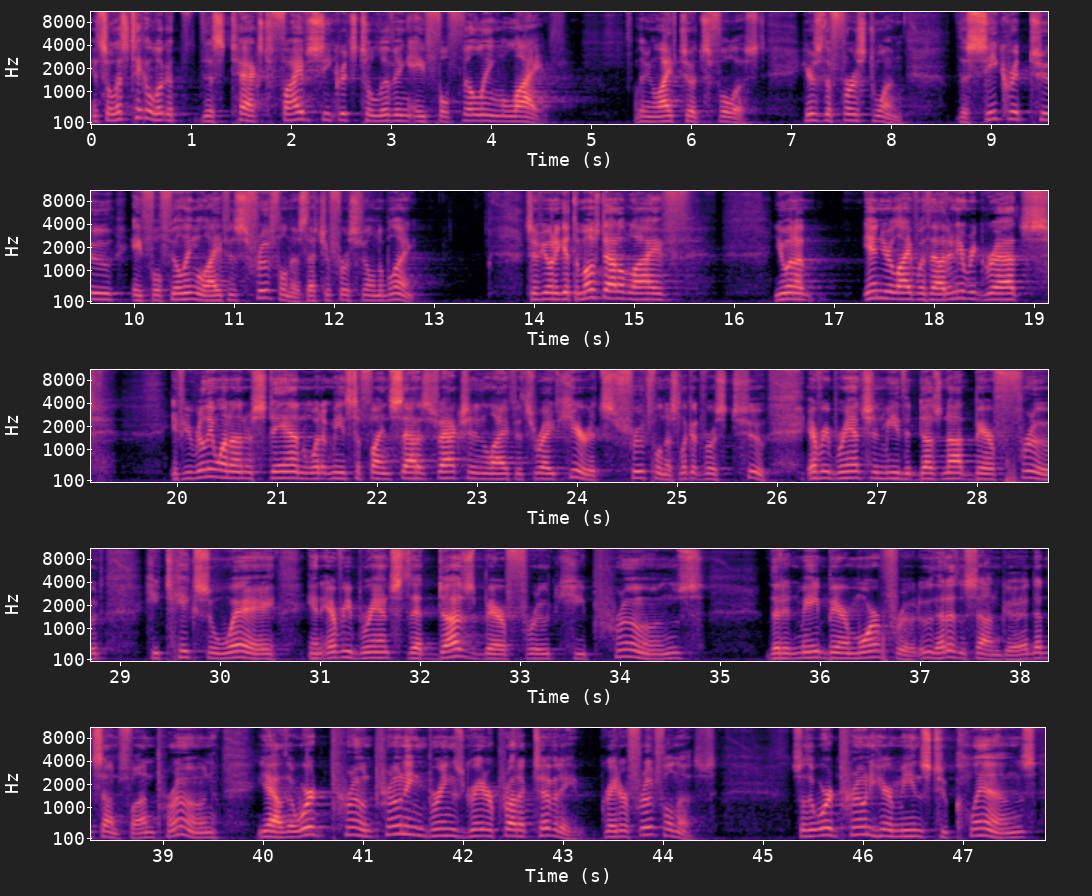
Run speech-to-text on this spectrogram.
And so let's take a look at this text five secrets to living a fulfilling life, living life to its fullest. Here's the first one the secret to a fulfilling life is fruitfulness. That's your first fill in the blank. So if you want to get the most out of life, you want to end your life without any regrets, If you really want to understand what it means to find satisfaction in life, it's right here. It's fruitfulness. Look at verse 2. Every branch in me that does not bear fruit, he takes away. And every branch that does bear fruit, he prunes that it may bear more fruit. Ooh, that doesn't sound good. Doesn't sound fun. Prune. Yeah, the word prune, pruning brings greater productivity, greater fruitfulness. So the word prune here means to cleanse.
